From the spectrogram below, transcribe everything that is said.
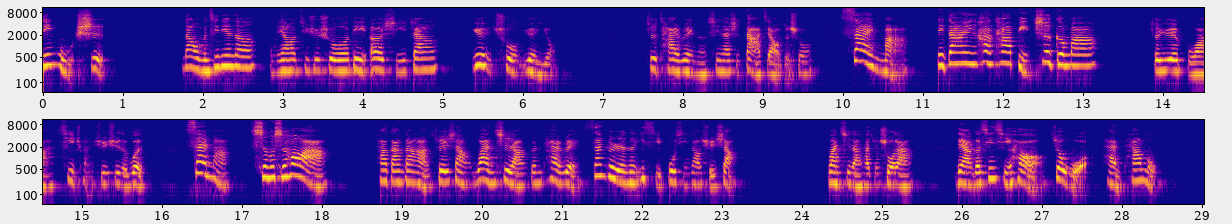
金武士。那我们今天呢，我们要继续说第二十一章，越挫越勇。这泰瑞呢，现在是大叫着说：“赛马，你答应和他比这个吗？”这约伯啊，气喘吁吁的问：“赛马什么时候啊？”他刚刚啊，追上万次郎跟泰瑞三个人呢，一起步行到学校。万次郎他就说啦：“两个星期后，就我和汤姆。”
